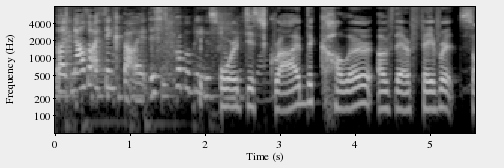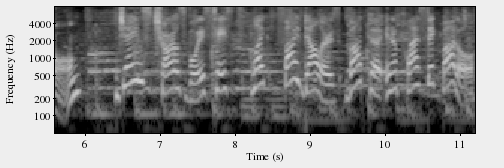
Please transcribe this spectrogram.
like now that I think about it, this is probably the or describe the color of their favorite song. James Charles' voice tastes like $5 vodka in a plastic bottle.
